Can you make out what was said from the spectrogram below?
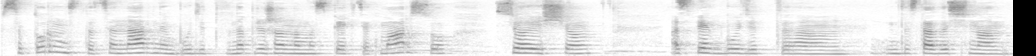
Сатурн стационарный будет в напряженном аспекте к Марсу все еще. Аспект будет э, достаточно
